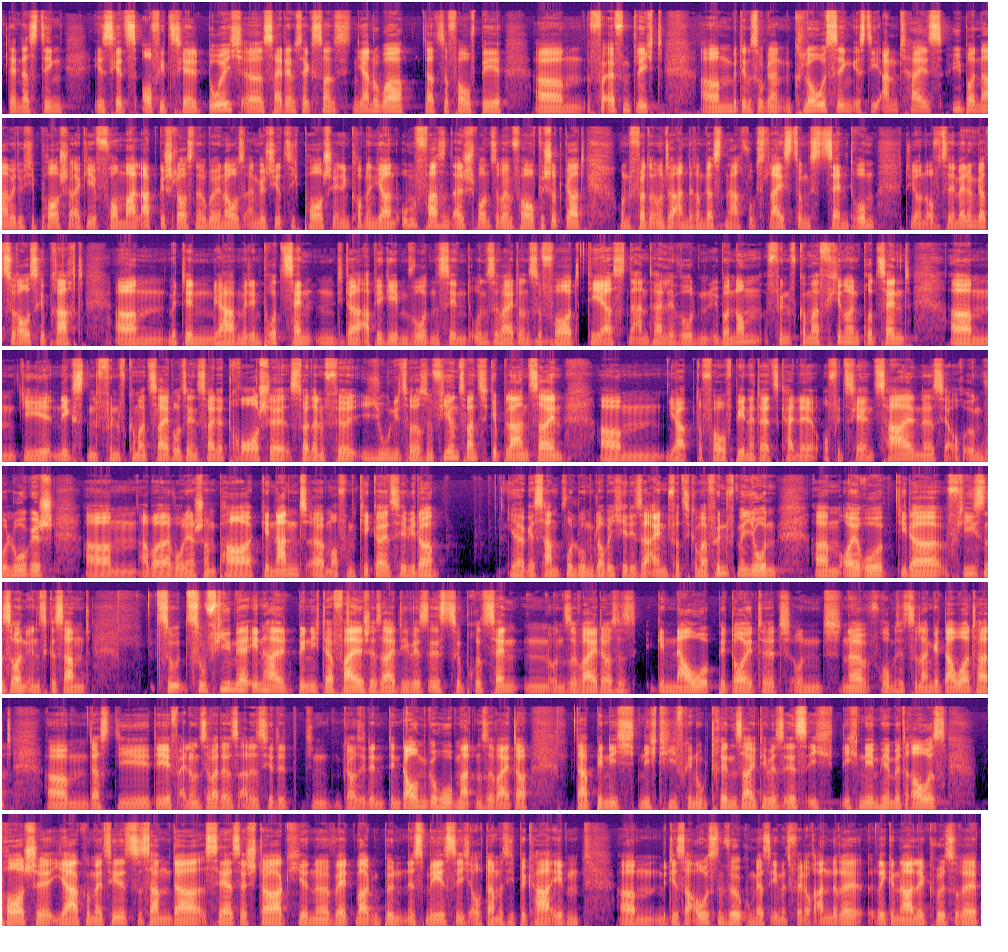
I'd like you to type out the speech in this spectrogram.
denn das Ding ist jetzt offiziell durch, äh, seit dem 26. Januar, da hat der VfB ähm, veröffentlicht. Ähm, mit dem sogenannten Closing ist die Anteilsübernahme durch die Porsche AG formal abgeschlossen. Darüber hinaus engagiert sich Porsche in den kommenden Jahren umfassend als Sponsor beim VfB Stuttgart und fördert unter anderem das Nachwuchsleistungszentrum. Die haben eine offizielle Meldung dazu rausgebracht, ähm, mit, den, ja, mit den Prozenten, die da abgegeben worden sind und so weiter und so fort. Die ersten Anteile wurden übernommen, 5,49 Prozent. Ähm, die die nächsten 5,2% zweite Tranche soll dann für Juni 2024 geplant sein. Ähm, ja, der VfB nennt da jetzt keine offiziellen Zahlen, ne? ist ja auch irgendwo logisch, ähm, aber da wurden ja schon ein paar genannt, ähm, auch vom Kicker jetzt hier wieder. Ja, Gesamtvolumen, glaube ich, hier diese 41,5 Millionen ähm, Euro, die da fließen sollen insgesamt zu, zu viel mehr Inhalt bin ich der falsche, Seite wie es ist, zu Prozenten und so weiter, was es genau bedeutet und ne, warum es jetzt so lange gedauert hat, ähm, dass die DFL und so weiter das alles hier den, quasi den, den Daumen gehoben hat und so weiter. Da bin ich nicht tief genug drin, Seite wie es ist. Ich, ich nehme hier mit raus, Porsche, Jaco, Mercedes zusammen da, sehr, sehr stark, hier ne, Weltmarkenbündnismäßig, auch damals die PK eben ähm, mit dieser Außenwirkung, dass eben jetzt vielleicht auch andere regionale, größere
